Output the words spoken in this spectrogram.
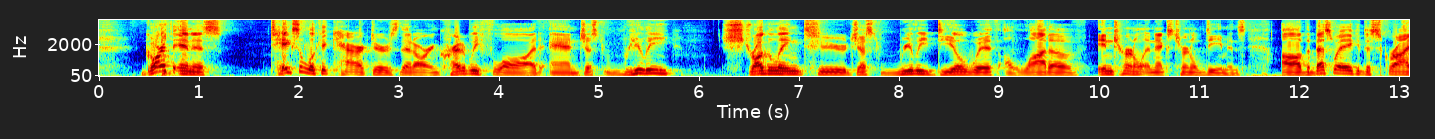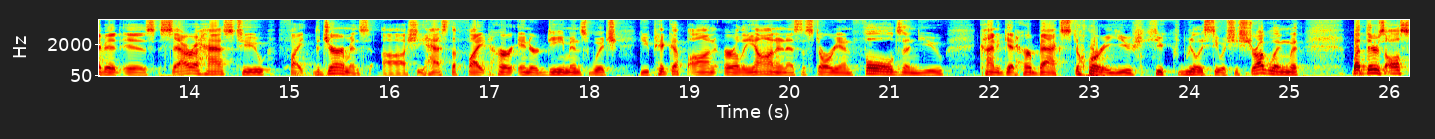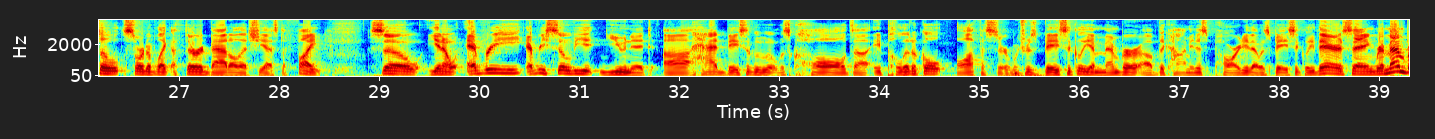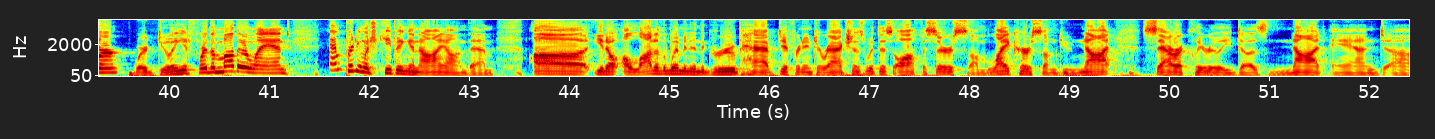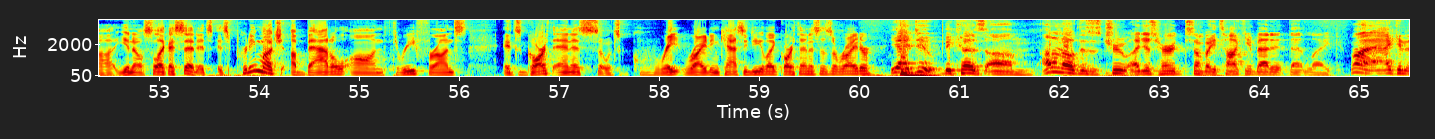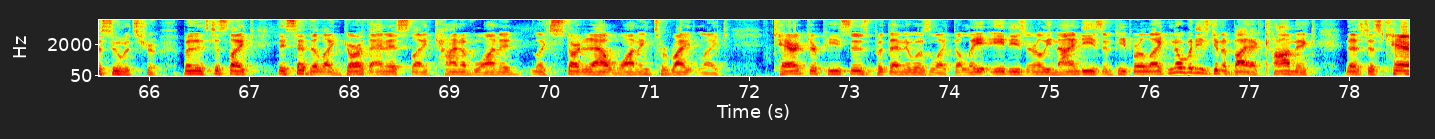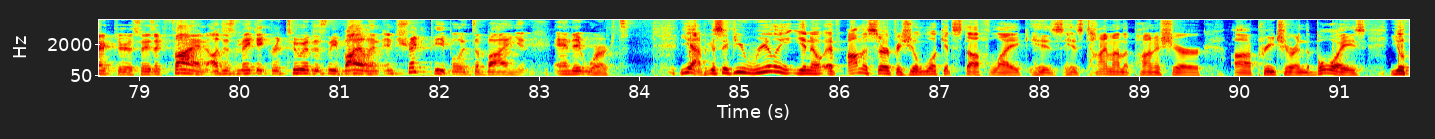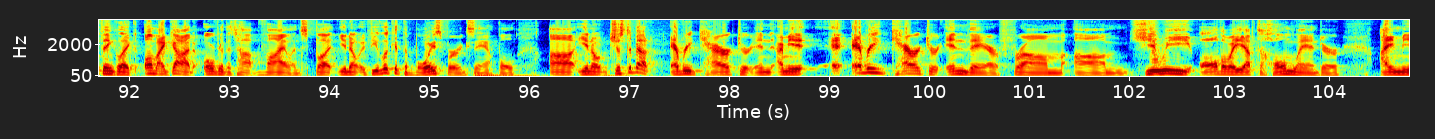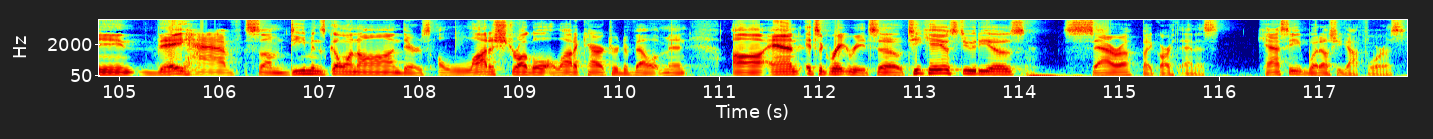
Garth Ennis takes a look at characters that are incredibly flawed and just really struggling to just really deal with a lot of internal and external demons. Uh, the best way I could describe it is Sarah has to fight the Germans. Uh, she has to fight her inner demons, which you pick up on early on, and as the story unfolds and you kind of get her backstory, you you really see what she's struggling with. But there's also sort of like a third battle that she has to fight. So you know, every every Soviet unit uh, had basically what was called uh, a political officer, which was basically a member of the Communist Party that was basically there saying, "Remember, we're doing it for the motherland," and pretty much keeping an eye on them. Uh, you know, a lot of the women in the group have different interactions with this officer. Some like her, some do not. Sarah clearly does not, and uh, you know, so like I said, it's it's pretty much a battle on three fronts. It's Garth Ennis, so it's great writing. Cassie, do you like Garth Ennis as a writer? Yeah, I do because um, I don't know if this is true. I just heard somebody talking about it that like, well, I, I can assume it's true, but it's just like they said that like Garth Ennis like kind of wanted like started out wanting to write like character pieces, but then it was like the late 80s, early 90s, and people are like, nobody's gonna buy a comic that's just characters. So he's like, fine, I'll just make it gratuitously violent and trick people into buying it. And it worked. Yeah, because if you really, you know, if on the surface you'll look at stuff like his his time on the Punisher, uh, Preacher, and the Boys, you'll think like, oh my god, over the top violence. But you know, if you look at the Boys, for example, uh, you know, just about every character in, I mean, every character in there, from um, Hughie all the way up to Homelander, I mean, they have some demons going on. There's a lot of struggle, a lot of character development. Uh, and it's a great read. So TKO Studios, Sarah by Garth Ennis. Cassie, what else you got for us?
